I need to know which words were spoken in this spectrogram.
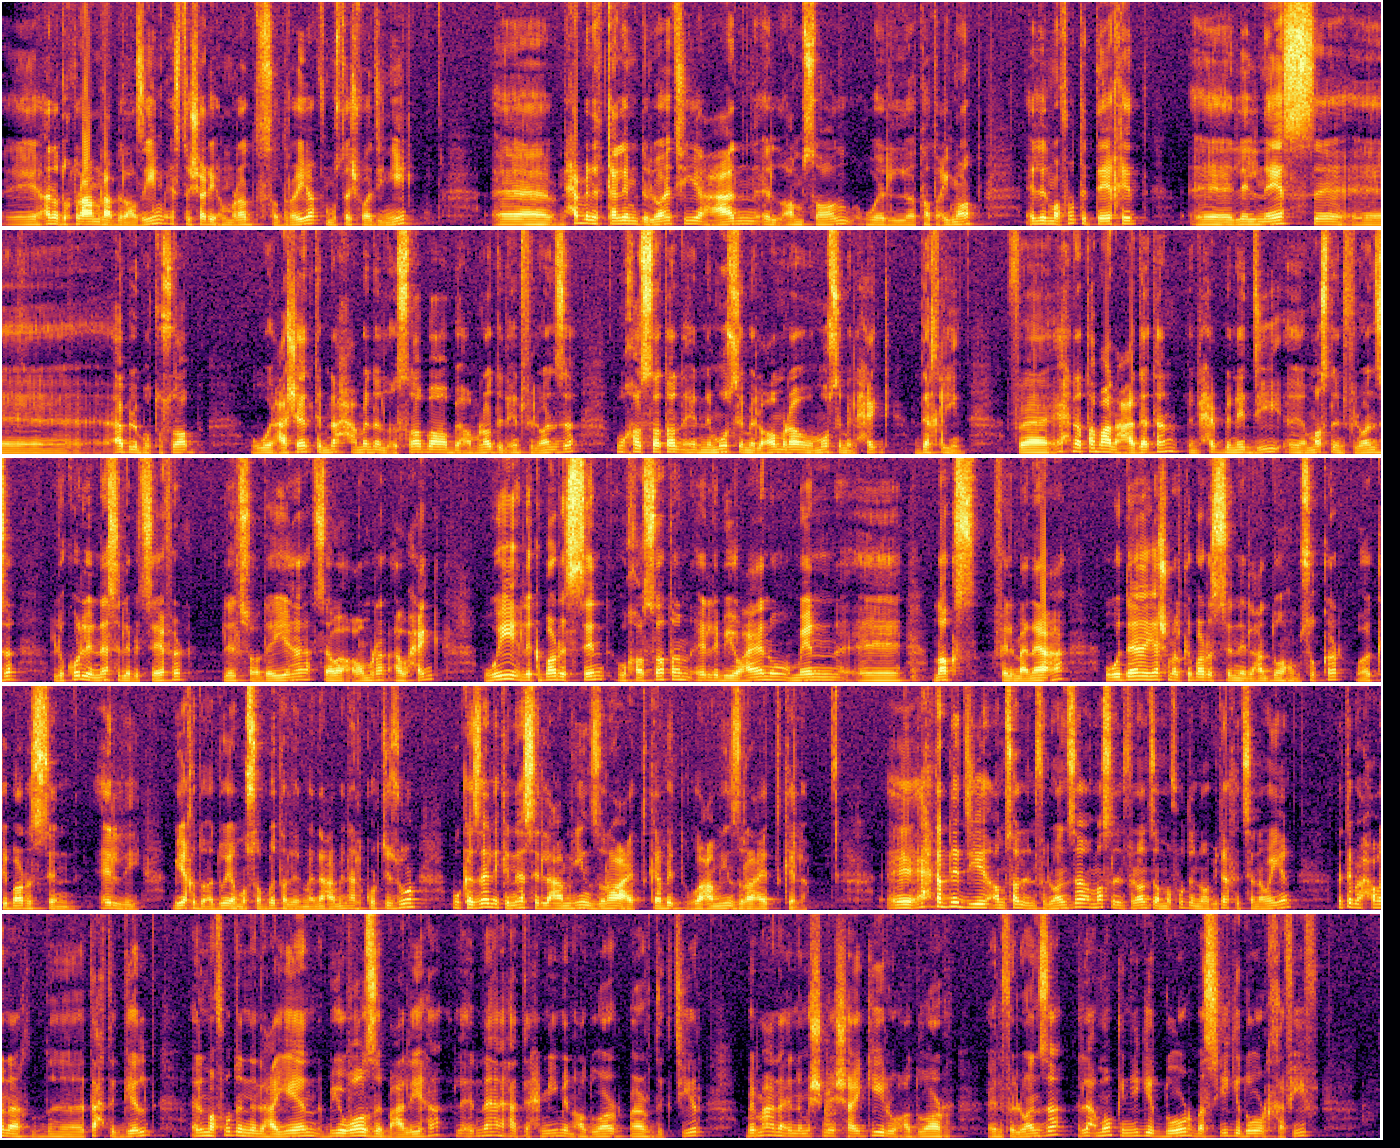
آه، أنا دكتور عمرو عبد العظيم استشاري أمراض صدرية في مستشفى وادي النيل. أه نحب نتكلم دلوقتي عن الأمصال والتطعيمات اللي المفروض تتاخد أه للناس قبل ما تصاب وعشان تمنعها من الإصابة بأمراض الإنفلونزا وخاصة إن موسم العمرة وموسم الحج داخلين. فإحنا طبعا عادة بنحب ندي آه، مصل إنفلونزا لكل الناس اللي بتسافر للسعودية سواء عمرة أو حج ولكبار السن وخاصة اللي بيعانوا من آه، نقص في المناعة وده يشمل كبار السن اللي عندهم سكر وكبار السن اللي بياخدوا أدوية مثبطة للمناعة منها الكورتيزون وكذلك الناس اللي عاملين زراعة كبد وعاملين زراعة كلى. إحنا بندي امصال الانفلونزا مصل الانفلونزا المفروض ان هو بيتاخد سنويا. بتبقى حقنة آه، تحت الجلد. المفروض إن العيان بيواظب عليها لأنها هتحميه من أدوار برد كتير. بمعنى ان مش مش هيجيله أدوار إنفلونزا. لا ممكن يجي الدور بس يجي دور خفيف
